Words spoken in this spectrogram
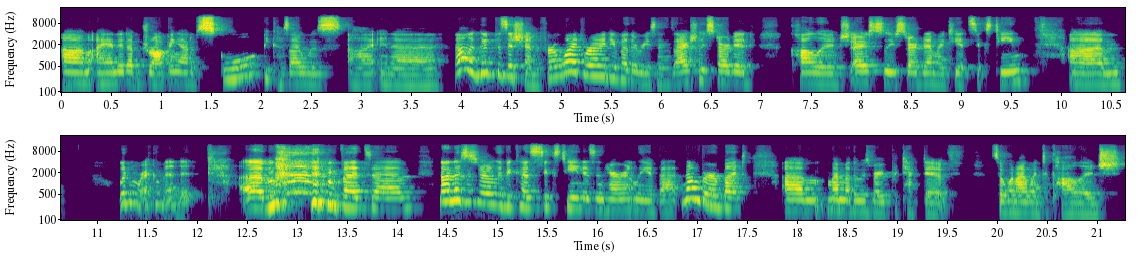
Um, I ended up dropping out of school because I was uh, in a not a good position for a wide variety of other reasons. I actually started college. I actually started MIT at 16. Um, wouldn't recommend it. Um, but um, not necessarily because 16 is inherently a bad number, but um, my mother was very protective. So when I went to college,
